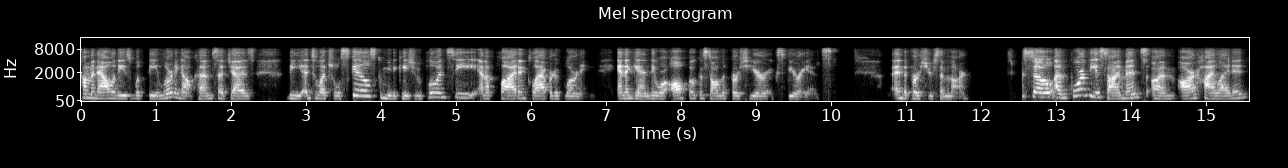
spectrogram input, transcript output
commonalities with the learning outcomes such as the intellectual skills, communication fluency, and applied and collaborative learning. And again, they were all focused on the first year experience and the first year seminar. So um, four of the assignments um, are highlighted.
